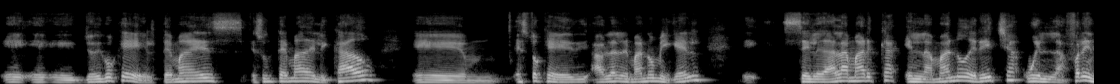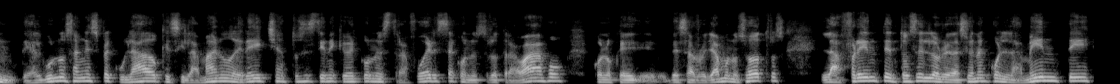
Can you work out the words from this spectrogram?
eh, eh, yo digo que el tema es, es un tema delicado esto que habla el hermano Miguel, se le da la marca en la mano derecha o en la frente. Algunos han especulado que si la mano derecha, entonces tiene que ver con nuestra fuerza, con nuestro trabajo, con lo que eh, desarrollamos nosotros. La frente, entonces lo relacionan con la mente,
